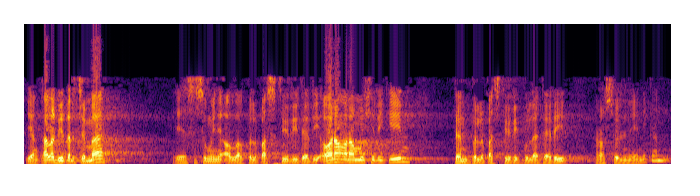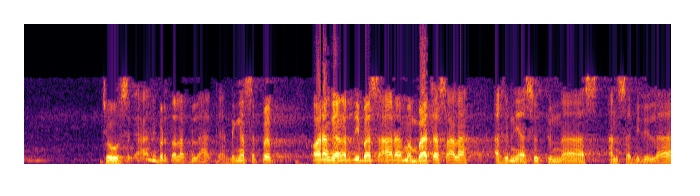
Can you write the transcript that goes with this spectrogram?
Yang kalau diterjemah ya sesungguhnya Allah berlepas diri dari orang-orang musyrikin dan berlepas diri pula dari Rasulnya. Ini kan jauh sekali bertolak belakang. Dengan sebab orang nggak ngerti bahasa Arab membaca salah akhirnya sudunas ansabilillah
